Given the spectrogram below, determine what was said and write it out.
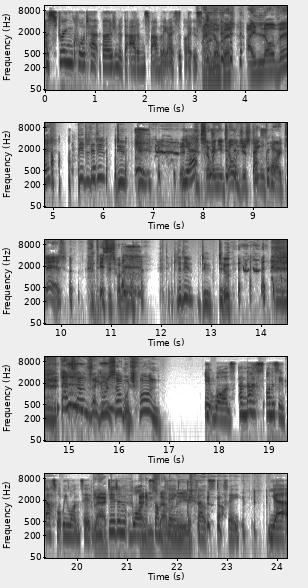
a string quartet version of the Addams Family, I suppose. I love it. I love it. Yeah, So when you told your string quartet, this is what I want. That sounds like it was so much fun. It was, and that's honestly that's what we wanted. Black, we didn't want Addams something Family. that felt stuffy. yeah,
